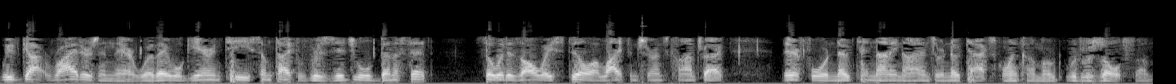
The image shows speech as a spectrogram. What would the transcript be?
we've got riders in there where they will guarantee some type of residual benefit, so it is always still a life insurance contract. Therefore, no 1099s or no taxable income would result from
